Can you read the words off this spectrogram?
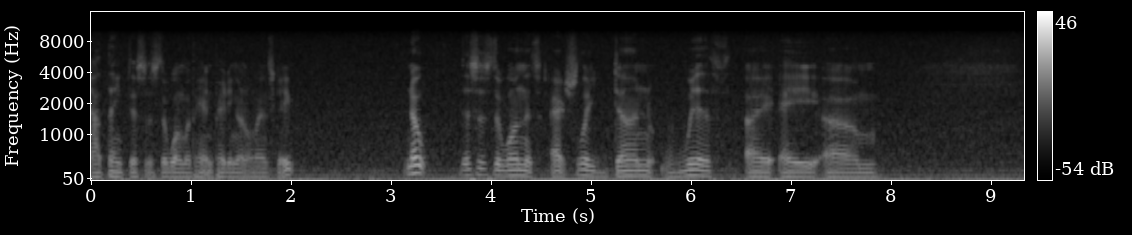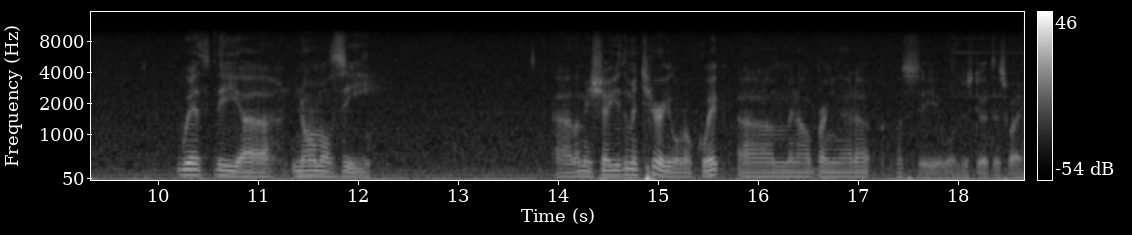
I think this is the one with hand painting on a landscape. Nope, this is the one that's actually done with a, a um, with the uh, normal Z. Uh, let me show you the material real quick, um, and I'll bring that up. Let's see, we'll just do it this way.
